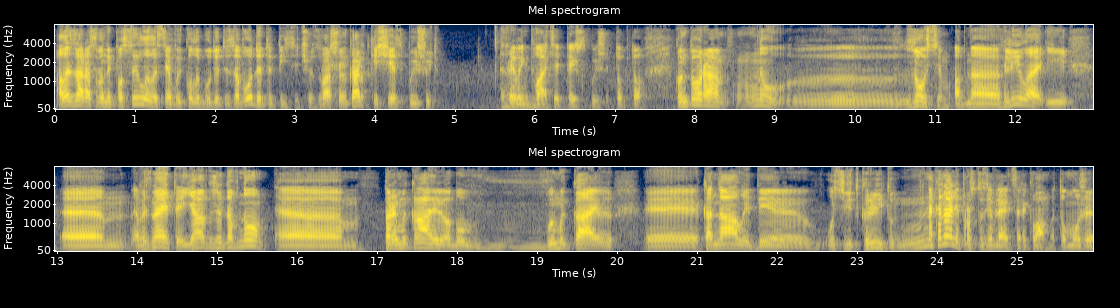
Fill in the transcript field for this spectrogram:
Але зараз вони посилилися. Ви, коли будете заводити тисячу, з вашої картки ще спишуть. Гривень 20 теж спишуть. Тобто контора ну, зовсім обнагліла. І е, ви знаєте, я вже давно е, перемикаю або вимикаю е, канали, де ось відкрито. На каналі просто з'являється реклама, то може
